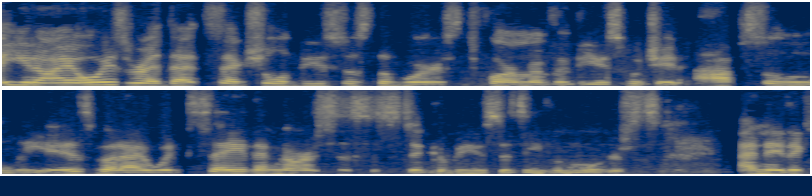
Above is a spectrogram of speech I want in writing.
you know i always read that sexual abuse was the worst form of abuse which it absolutely is but i would say that narcissistic abuse is even worse. And it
